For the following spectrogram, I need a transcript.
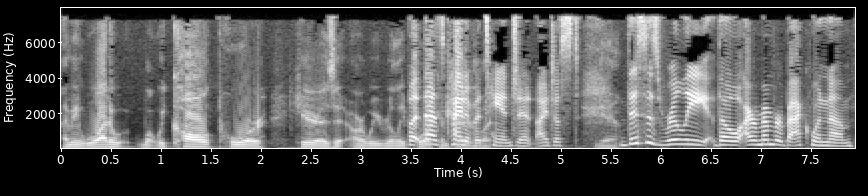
I mean, what do, what we call poor here is it are we really but that's kind of a what- tangent. I just Yeah. this is really though I remember back when um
